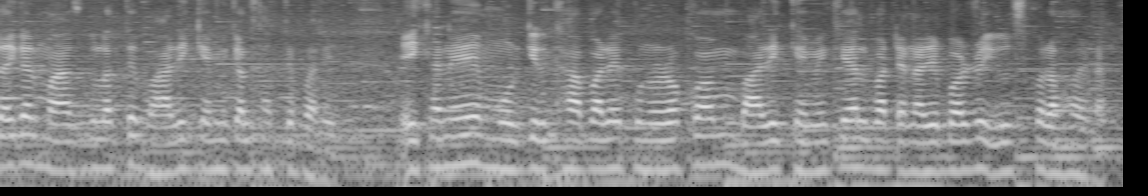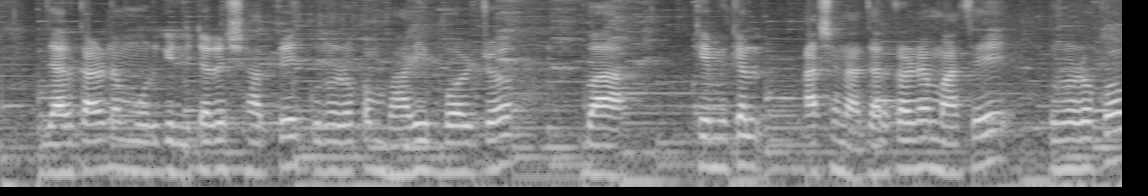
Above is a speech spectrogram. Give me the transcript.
জায়গার মাছগুলোতে ভারী কেমিক্যাল থাকতে পারে। এইখানে মুরগির খাবারে কোনো রকম ভারী কেমিক্যাল বা ট্যানারি বর্জ্য ইউজ করা হয় না। যার কারণে মুরগির লিটারের সাথে কোনো রকম ভারী বর্জ্য বা কেমিক্যাল আসে না। যার কারণে মাছে কোনো রকম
